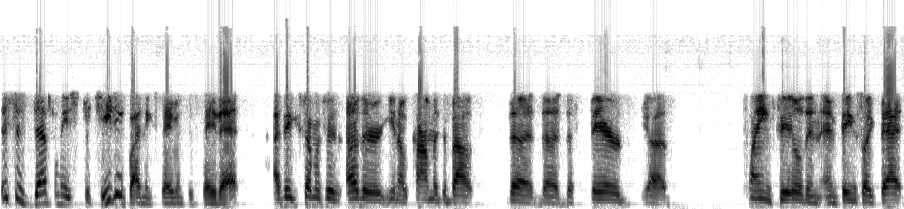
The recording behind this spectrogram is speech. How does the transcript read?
This is definitely strategic by Nick Saban to say that. I think some of his other you know comments about the the the fair uh, playing field and, and things like that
